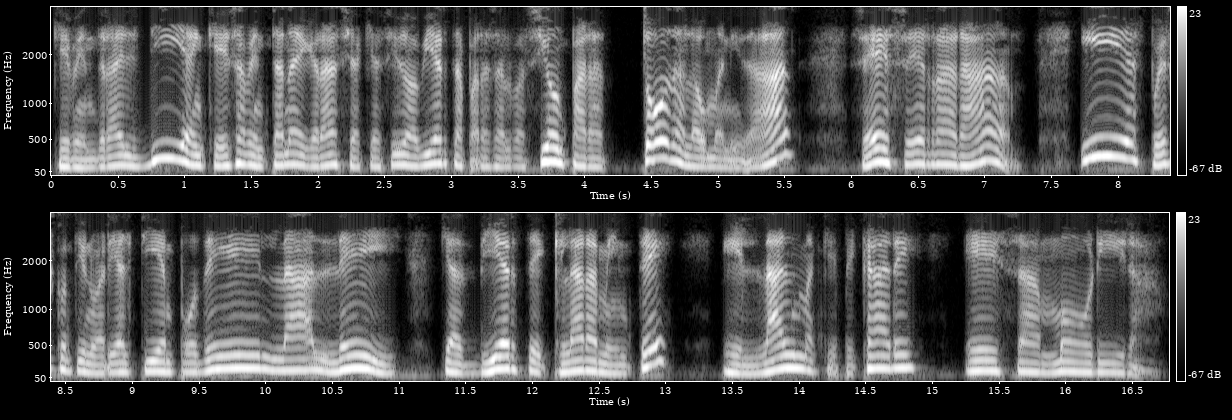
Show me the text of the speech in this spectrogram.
que vendrá el día en que esa ventana de gracia que ha sido abierta para salvación para toda la humanidad se cerrará. Y después continuaría el tiempo de la ley que advierte claramente el alma que pecare, esa morirá.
